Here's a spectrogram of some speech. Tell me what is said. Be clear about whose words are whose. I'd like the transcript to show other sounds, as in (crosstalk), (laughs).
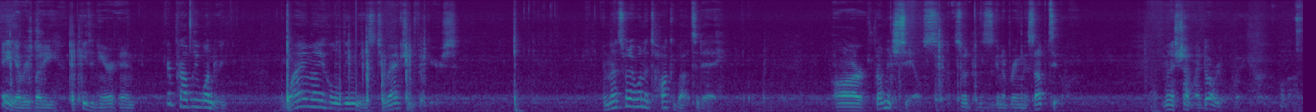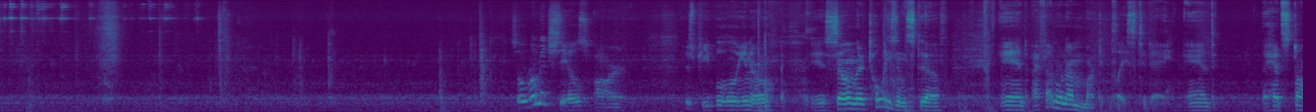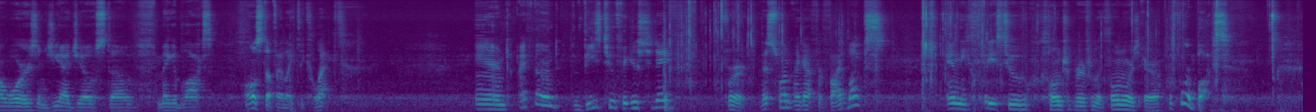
Speaker 1: Hey everybody, Ethan here, and you're probably wondering, why am I holding these two action figures? And that's what I want to talk about today. Are rummage sales. What this is going to bring this up to. I'm going to shut my door real quick. Hold on. So rummage sales are just people, you know, is selling their toys and stuff. And I found one on Marketplace today. And they had Star Wars and G.I. Joe stuff, Mega Bloks, all stuff I like to collect. And I found these two figures today for this one I got for five bucks. And the Phase 2 Clone Trooper from the Clone Wars era for four bucks.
